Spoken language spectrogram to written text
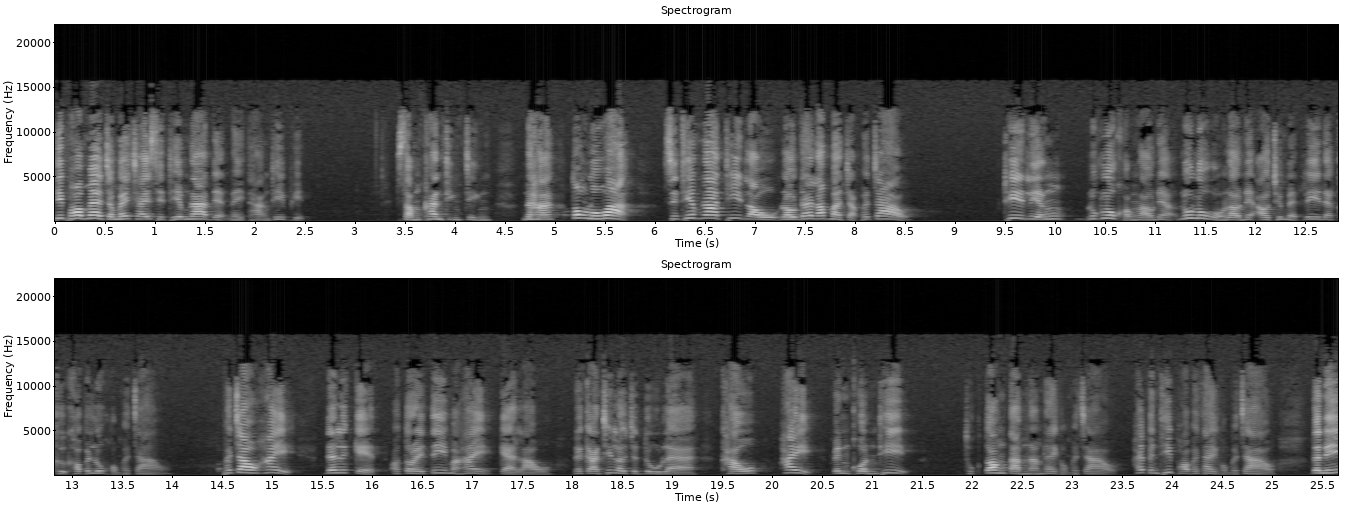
ที่พ่อแม่จะไม่ใช้สิทธิอำนาจเนี่ยในทางที่ผิดสำคัญจริง ๆนะคะต้องรู้ว่าสิทธิอำนาจที่เราเราได้รับมาจากพระเจ้า ที่เลี้ยงลูกๆของเราเนี่ยลูกๆของเราเนี่ย ultimately เนี่ยคือเขาเป็นลูกของพระเจ้า พระเจ้าให้ delegate authority มาให้แก่เรา ในการที่เราจะดูแลเขาให้เป็นคนที่ถูกต้องตามน้ำไทยของพระเจ้า ให้เป็นที่พอพระทัยของพระเจ้าแต่นี้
